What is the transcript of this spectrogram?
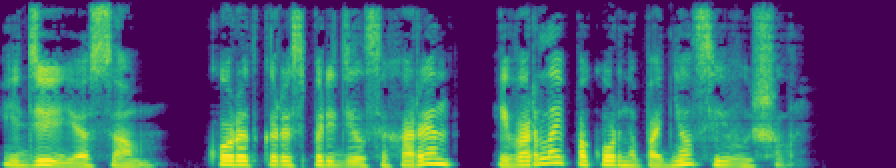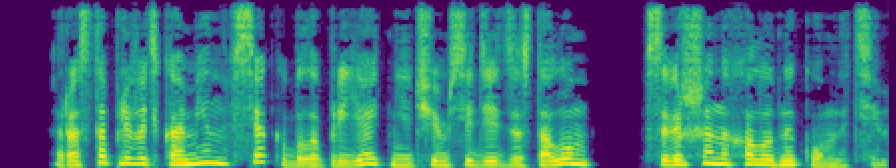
«Иди, я сам», — коротко распорядился Харен, и Варлай покорно поднялся и вышел. Растапливать камин всяко было приятнее, чем сидеть за столом в совершенно холодной комнате.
